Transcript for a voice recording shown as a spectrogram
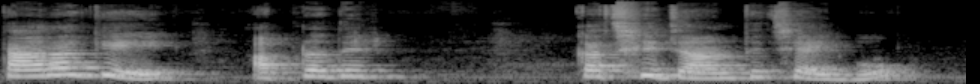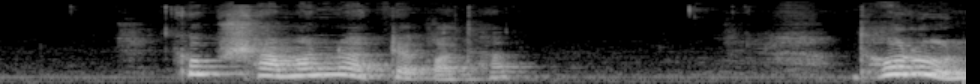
তার আগে আপনাদের কাছে জানতে চাইব, খুব সামান্য একটা কথা। ধরুন,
